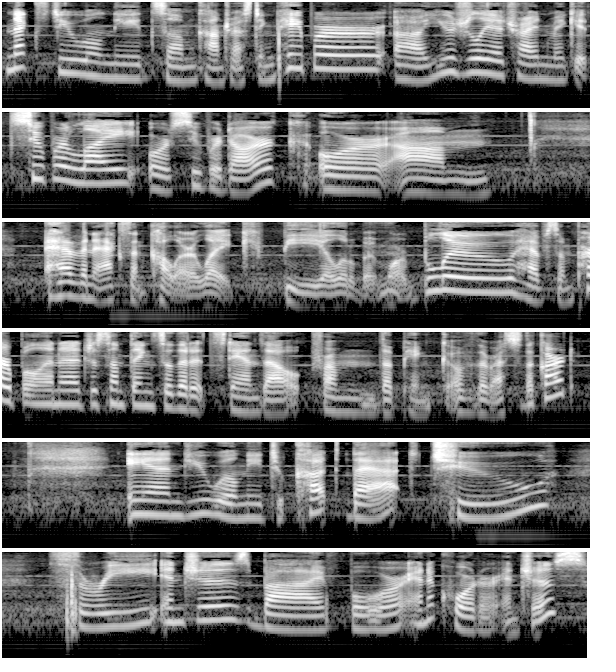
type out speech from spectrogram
Next, you will need some contrasting paper. Uh, usually, I try and make it super light or super dark, or um, have an accent color, like be a little bit more blue, have some purple in it, just something so that it stands out from the pink of the rest of the card. And you will need to cut that to three inches by four and a quarter inches.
